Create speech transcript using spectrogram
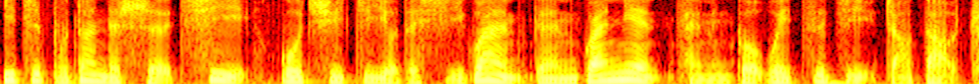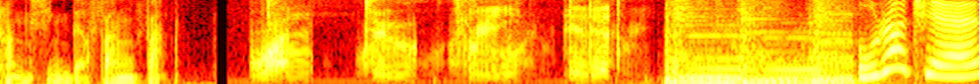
一直不断的舍弃过去既有的习惯跟观念，才能够为自己找到创新的方法。One, two, three, hit it。吴若全，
